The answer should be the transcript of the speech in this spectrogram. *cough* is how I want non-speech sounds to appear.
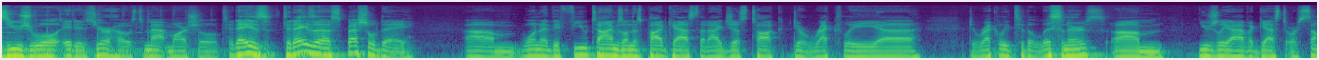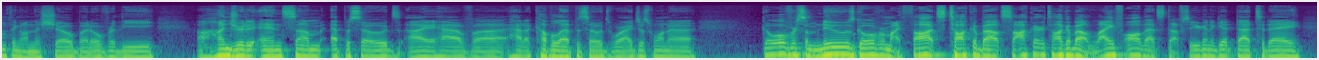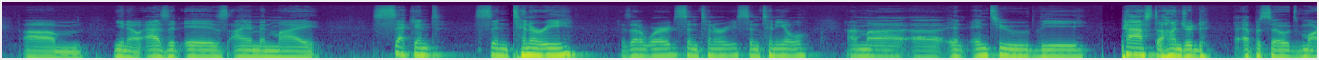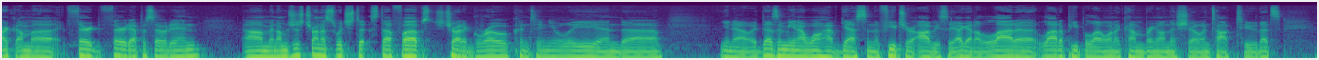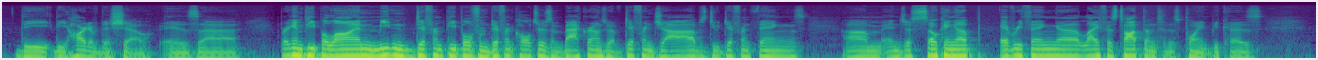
As usual, it is your host Matt Marshall. Today's today's a special day. Um, one of the few times on this podcast that I just talk directly uh, directly to the listeners. Um, usually, I have a guest or something on this show, but over the hundred and some episodes, I have uh, had a couple episodes where I just want to go over some news, go over my thoughts, talk about soccer, talk about life, all that stuff. So you're gonna get that today. Um, you know, as it is, I am in my second centenary. Is that a word? Centenary, centennial. I'm uh, uh, in, into the past 100 episodes mark. I'm a third third episode in, um, and I'm just trying to switch st- stuff up, try to grow continually, and uh, you know, it doesn't mean I won't have guests in the future. Obviously, I got a lot of lot of people I want to come bring on the show and talk to. That's the the heart of this show is uh, bringing people on, meeting different people from different cultures and backgrounds who have different jobs, do different things, um, and just soaking up everything uh, life has taught them to this point because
